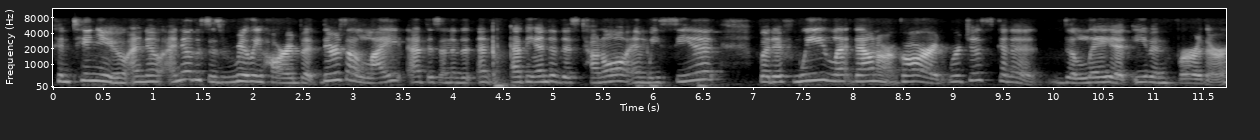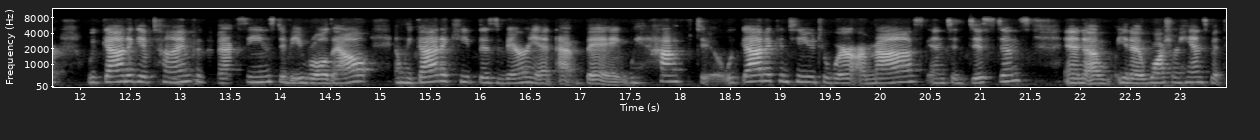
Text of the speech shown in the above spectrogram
continue. I know I know this is really hard, but there's a light at this end of the at the end of this tunnel, and we see it. But if we let down our guard, we're just going to delay it even further. We've got to give time for the vaccines to be rolled out, and we got to keep this variant at bay. We have to. We got to continue to wear our mask and to distance and uh, you know wash our hands. But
